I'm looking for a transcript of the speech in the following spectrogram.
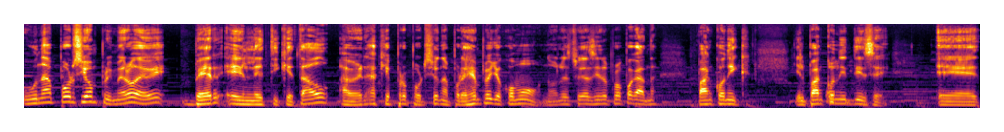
una porción primero debe ver en el etiquetado a ver a qué proporciona. Por ejemplo, yo como, no le estoy haciendo propaganda, pan con y el pan con dice, eh,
